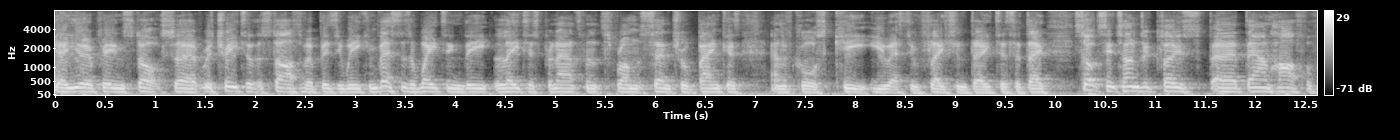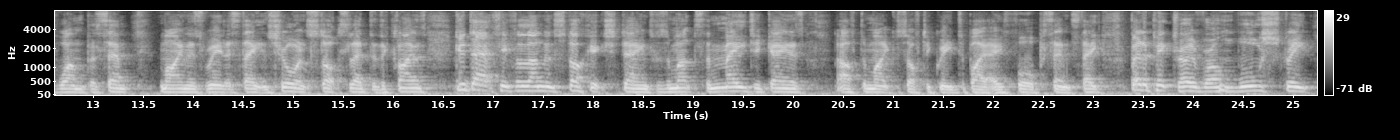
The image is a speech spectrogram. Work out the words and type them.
Yeah, European stocks uh, retreat at the start of a busy week. Investors are waiting the latest pronouncements from central bankers and, of course, key US inflation data today. Stoxx 600 closed uh, down half of 1%. Miners, real estate, insurance stocks led the declines. Good day actually for the London Stock Exchange was amongst the major gainers after Microsoft agreed to buy a 4% stake. Better picture over on Wall Street.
